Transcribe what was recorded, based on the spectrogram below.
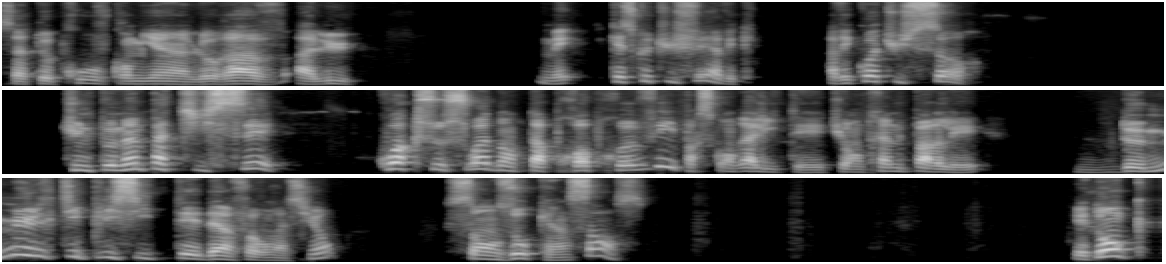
ça te prouve combien le Rav a lu. Mais qu'est-ce que tu fais avec Avec quoi tu sors? Tu ne peux même pas tisser quoi que ce soit dans ta propre vie, parce qu'en réalité, tu es en train de parler de multiplicité d'informations sans aucun sens. Et donc,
